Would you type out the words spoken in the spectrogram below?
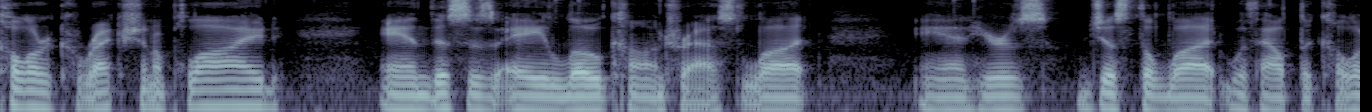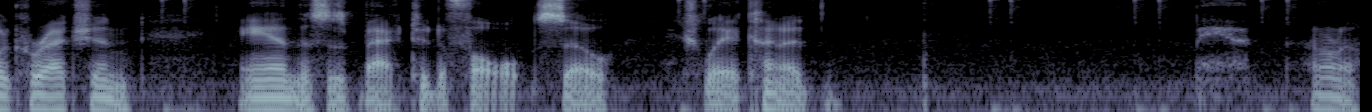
color correction applied, and this is a low contrast LUT, and here's just the LUT without the color correction, and this is back to default. So actually, I kind of man I don't know.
